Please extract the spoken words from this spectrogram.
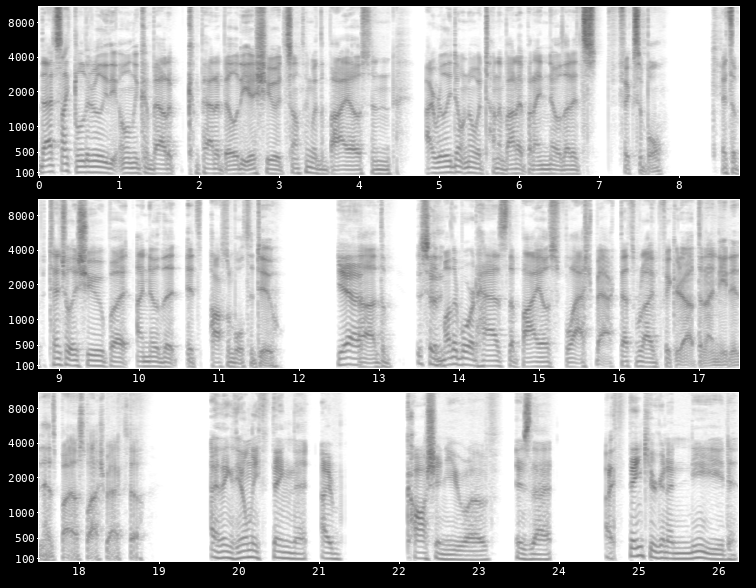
that's like literally the only compati- compatibility issue. It's something with the BIOS, and I really don't know a ton about it, but I know that it's fixable. It's a potential issue, but I know that it's possible to do. yeah. Uh, the so the motherboard has the BIOS flashback. That's what I figured out that I needed. It has BIOS flashback. So I think the only thing that I caution you of is that I think you're going to need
